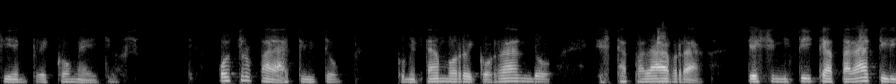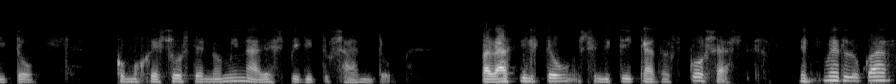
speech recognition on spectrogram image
siempre con ellos. Otro paráclito, comenzamos recordando esta palabra que significa paráclito, como Jesús denomina al Espíritu Santo. Paráclito significa dos cosas. En primer lugar,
